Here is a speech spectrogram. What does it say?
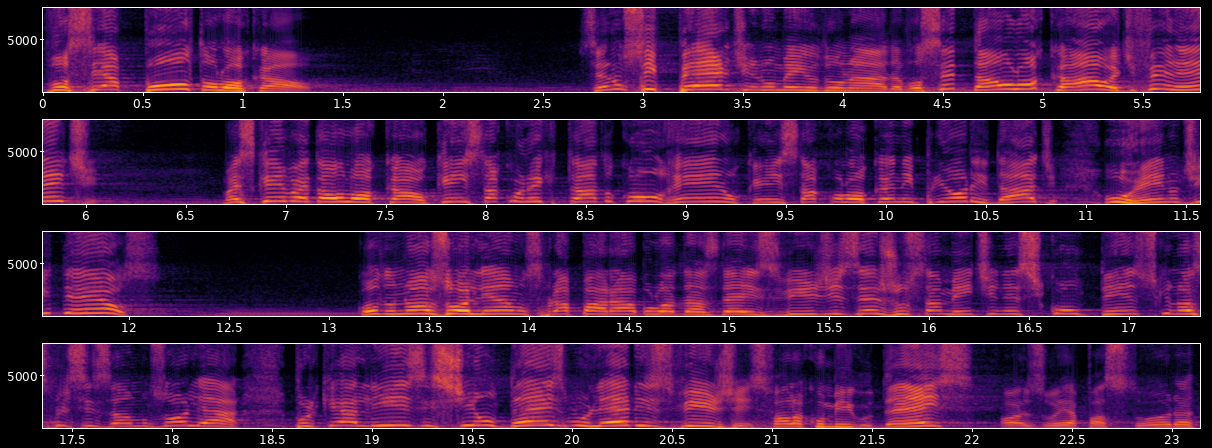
você aponta o local. Você não se perde no meio do nada, você dá o local, é diferente. Mas quem vai dar o local? Quem está conectado com o reino, quem está colocando em prioridade o reino de Deus. Quando nós olhamos para a parábola das dez virgens, é justamente nesse contexto que nós precisamos olhar. Porque ali existiam dez mulheres virgens. Fala comigo, dez. Ó, zoei a pastora,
